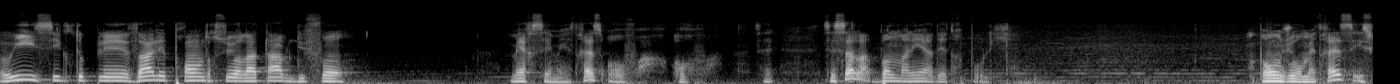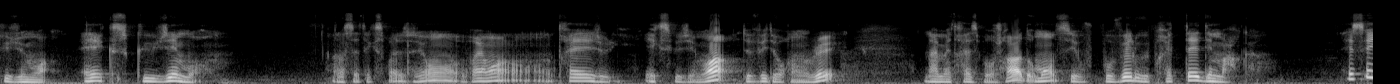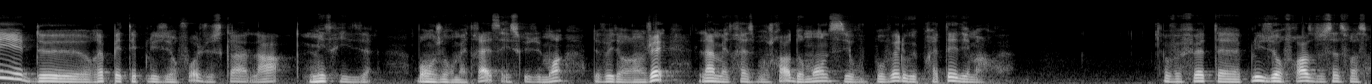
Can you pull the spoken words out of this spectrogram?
Oui, s'il te plaît, va les prendre sur la table du fond. Merci maîtresse, au revoir, au revoir. C'est ça la bonne manière d'être poli. Bonjour maîtresse, excusez-moi. Excusez-moi. Cette expression vraiment très jolie. Excusez-moi de vous déranger. La maîtresse bourgeoise demande si vous pouvez lui prêter des marques. Essayez de répéter plusieurs fois jusqu'à la maîtrise. Bonjour maîtresse, excusez-moi de vous déranger. La maîtresse bourgeoise demande si vous pouvez lui prêter des marques. Vous faites euh, plusieurs phrases de cette façon.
